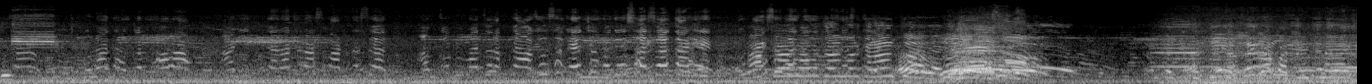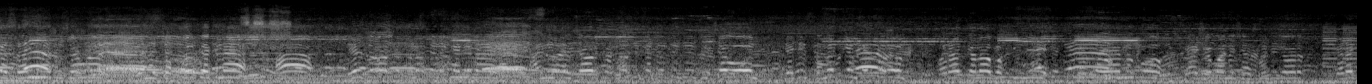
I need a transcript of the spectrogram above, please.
गुन्हा दाखल व्हावा. आणि त्याला जर असं वाटत असेल आमचं भीमाचं रक्त अजून सगळ्यांच्या मध्ये आहे. तो काय त्या पातळीची नाही आहे का? त्यांना चप्पल फेकणं. हा गुन्हा त्याने केलेला आहे? आणि त्याच्यावर कठोर कठोरतेची शिक्षा होऊन त्याची समज करून परत त्याला वकिली नको. या हिशोबाने शासन त्याच्यावर कडक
